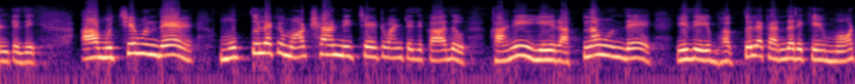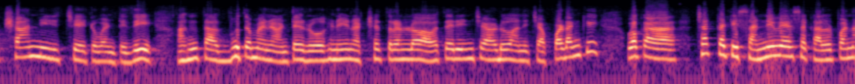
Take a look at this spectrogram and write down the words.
వంటిది. ఆ ముత్యం ఉందే ముక్తులకి మోక్షాన్ని ఇచ్చేటువంటిది కాదు. కానీ ఈ రత్నం ఉందే ఇది భక్తులకు అందరికీ మోక్షాన్ని ఇచ్చేటువంటిది అంత అద్భుతమైన అంటే రోహిణి నక్షత్రంలో అవతరించాడు అని చెప్పడానికి ఒక చక్కటి సన్నివేశ కల్పన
